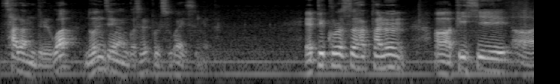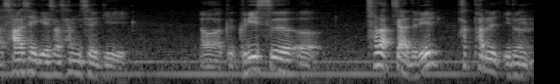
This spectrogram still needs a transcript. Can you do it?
사람들과 논쟁한 것을 볼 수가 있습니다. 에피쿠로스 학파는 어, BC 어, 4세기에서 3세기 어, 그 그리스 어, 철학자들이 학파를 이룬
